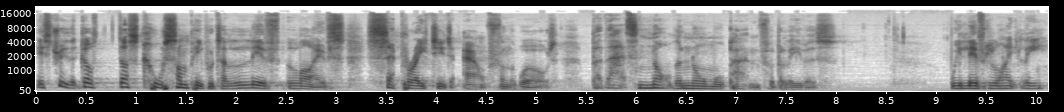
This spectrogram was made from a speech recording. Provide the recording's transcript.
It's true that God does call some people to live lives separated out from the world, but that's not the normal pattern for believers. We live lightly,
